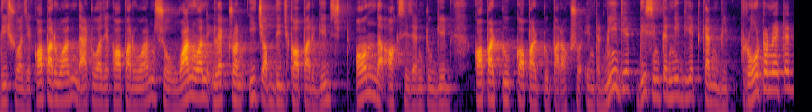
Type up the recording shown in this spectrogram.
This was a copper 1, that was a copper 1. So 1 1 electron each of these copper gives on the oxygen to give copper 2 copper 2 peroxo intermediate. This intermediate can be protonated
